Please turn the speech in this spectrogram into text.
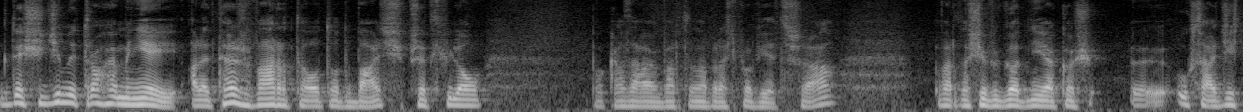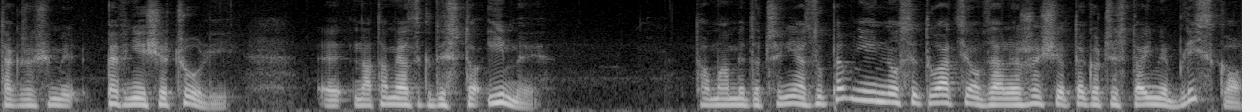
gdy siedzimy trochę mniej, ale też warto o to dbać. Przed chwilą pokazałem, warto nabrać powietrza, warto się wygodnie jakoś y, usadzić, tak żebyśmy pewnie się czuli. Y, natomiast gdy stoimy, to mamy do czynienia z zupełnie inną sytuacją, w zależności od tego, czy stoimy blisko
